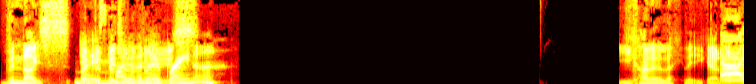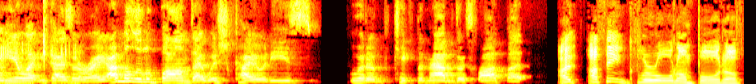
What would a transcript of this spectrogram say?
the Knights, But in the it's middle kind of a those, no-brainer. You kind of looking at you go. Ah, like, you know what? You guys are right. I'm a little bummed. I wish Coyotes would have kicked them out of their spot, but I I think we're all on board of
